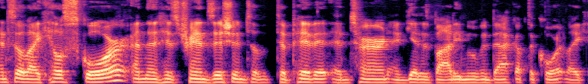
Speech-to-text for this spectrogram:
and so like he'll score, and then his transition to to pivot and turn and get his body moving back up the court, like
